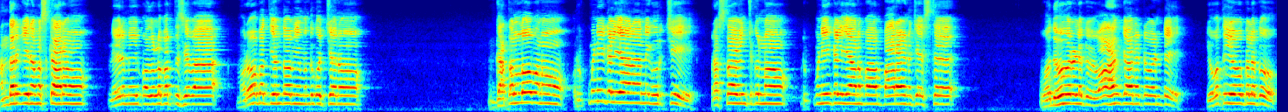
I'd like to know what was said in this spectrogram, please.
అందరికీ నమస్కారం. నేను మీ పదుల భర్త శివ. మరో పద్యంతో మీ ముందుకు వచ్చాను గతంలో మనం రుక్మిణీ కళ్యాణాన్ని గురించి ప్రస్తావించుకున్నాం. రుక్మిణీ కళ్యాణ పా- పారాయణ చేస్తే వధూవరులకు వివాహం కానటువంటి యువతి యువకులకు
